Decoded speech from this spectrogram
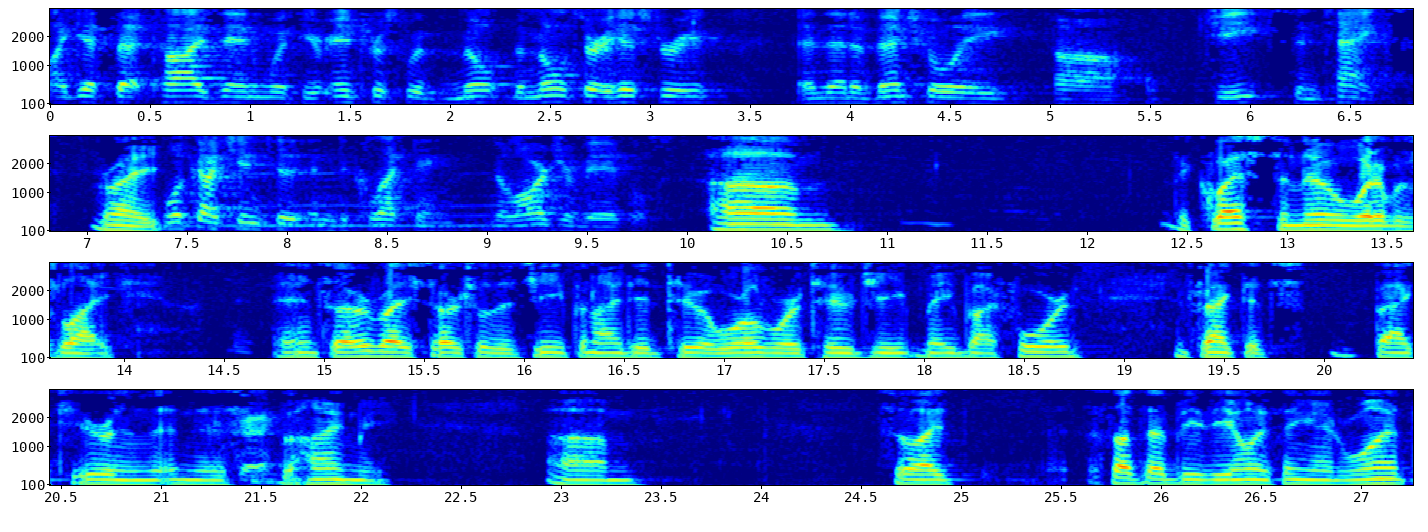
I guess that ties in with your interest with mil- the military history, and then eventually uh, jeeps and tanks. Right. What got you into, into collecting the larger vehicles? Um, the quest to know what it was like. And so everybody starts with a Jeep, and I did too, a World War II Jeep made by Ford. In fact, it's back here in, in this Okay. behind me. Um, so I, I thought that'd be the only thing I'd want,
